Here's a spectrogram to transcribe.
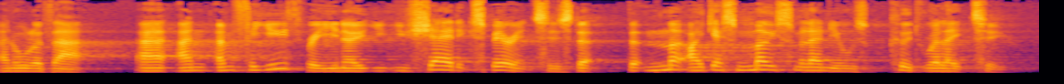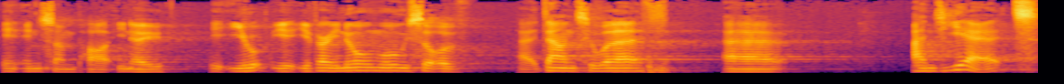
and all of that. Uh, and, and for you three, you know, you, you shared experiences that, that mo- I guess most millennials could relate to in, in some part. You know, you're, you're very normal, sort of uh, down to earth, uh, and yet,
